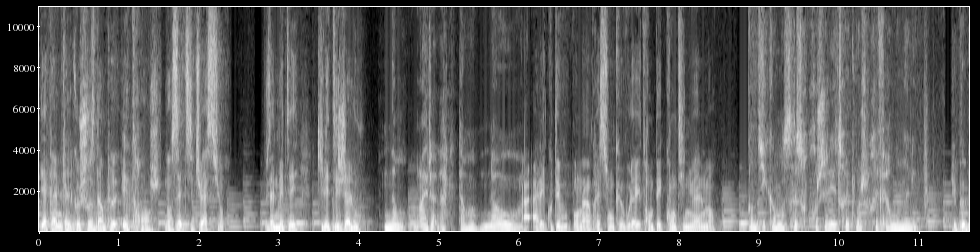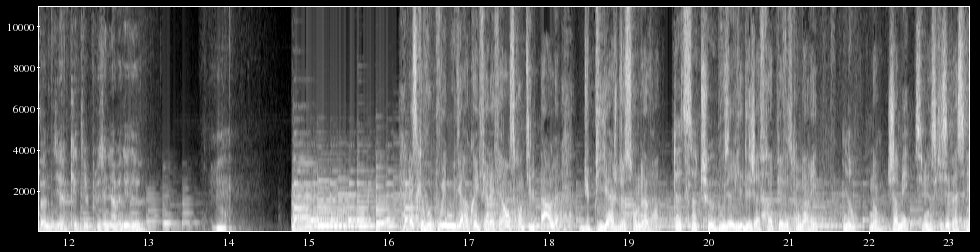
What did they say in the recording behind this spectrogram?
Il y a quand même quelque chose d'un peu étrange dans cette situation. Vous admettez qu'il était jaloux. No, I don't know. No. Ah, Allez, écoutez-vous, on a l'impression que vous l'avez trompé continuellement. Quand il commence à se reprocher des trucs, moi je préfère m'en aller. Tu peux pas me dire qui était le plus énervé des deux? Est-ce que vous pouvez nous dire à quoi il fait référence quand il parle du pillage de son œuvre? That's not true. Vous aviez déjà frappé votre mari? Non. Non, jamais. C'est bien ce qui s'est passé.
